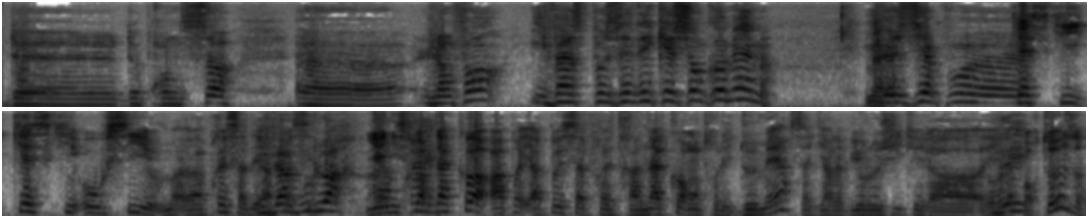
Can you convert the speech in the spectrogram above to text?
de de prendre ça, euh, l'enfant, il va se poser des questions quand même. Il Mais va se dire, euh, Qu'est-ce qui, qu'est-ce qui aussi, euh, après ça, Il après, va vouloir, Il y a une après- histoire d'accord. Après, après, ça peut être un accord entre les deux mères, c'est-à-dire la biologique et la, et la Oui. porteuse.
